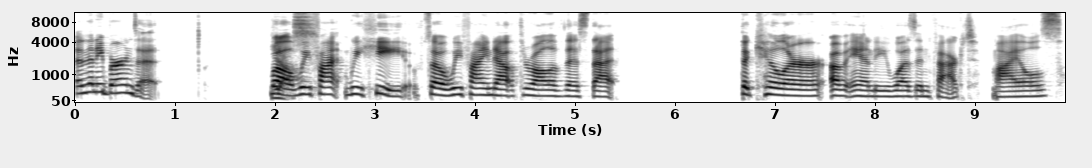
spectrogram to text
and then he burns it. Well, we find we he so we find out through all of this that the killer of Andy was in fact Miles.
